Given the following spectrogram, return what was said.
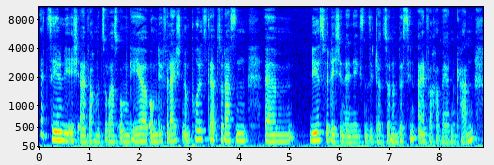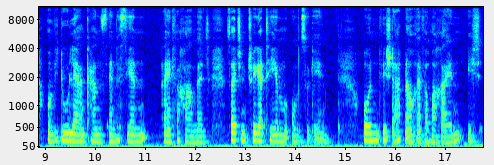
erzählen, wie ich einfach mit sowas umgehe, um dir vielleicht einen Impuls dazu lassen, ähm, wie es für dich in der nächsten Situation ein bisschen einfacher werden kann und wie du lernen kannst, ein bisschen einfacher mit solchen Trigger-Themen umzugehen. Und wir starten auch einfach mal rein. Ich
